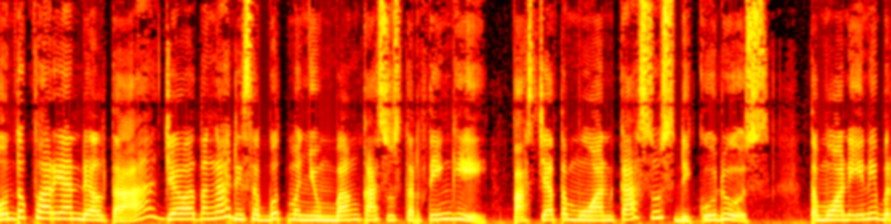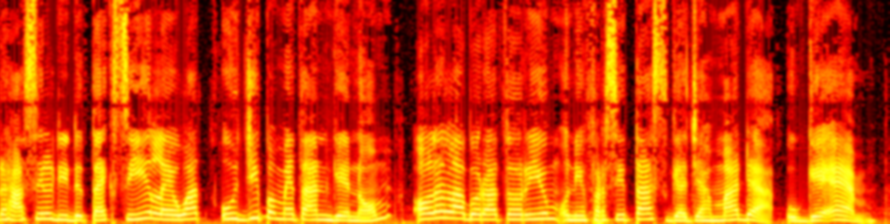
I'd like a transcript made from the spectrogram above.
Untuk varian Delta, Jawa Tengah disebut menyumbang kasus tertinggi pasca temuan kasus di Kudus. Temuan ini berhasil dideteksi lewat uji pemetaan genom oleh Laboratorium Universitas Gajah Mada, UGM.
